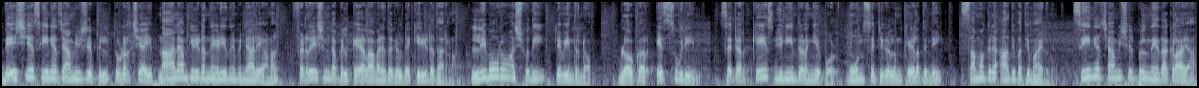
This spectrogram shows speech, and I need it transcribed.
ദേശീയ സീനിയർ ചാമ്പ്യൻഷിപ്പിൽ തുടർച്ചയായി നാലാം കിരീടം നേടിയതിനു പിന്നാലെയാണ് ഫെഡറേഷൻ കപ്പിൽ കേരള വനിതകളുടെ കിരീടധാരണം ലിബോറോ അശ്വതി രവീന്ദ്രനോ. ബ്ലോക്കർ എസ് സൂര്യയും. സെറ്റർ കെ എസ് ജിനിയും തിളങ്ങിയപ്പോൾ മൂന്ന് സെറ്റുകളിലും കേരളത്തിന്റെ സമഗ്ര ആധിപത്യമായിരുന്നു. സീനിയർ ചാമ്പ്യൻഷിപ്പിൽ നേതാക്കളായ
